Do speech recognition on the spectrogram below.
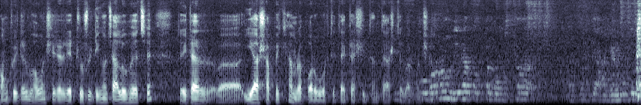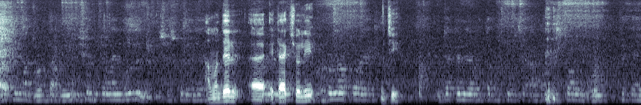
কংক্রিটের ভবন সেটার রেট্রোফিটিংও চালু হয়েছে। তো এটার ইয়া সাপেক্ষে আমরা পরবর্তীতে একটা সিদ্ধান্তে আসতে পারব আমাদের এটা অ্যাকচুয়ালি জি। নিরাপত্তা প্রশ্ন হচ্ছে স্ট্রং ভোট থেকে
